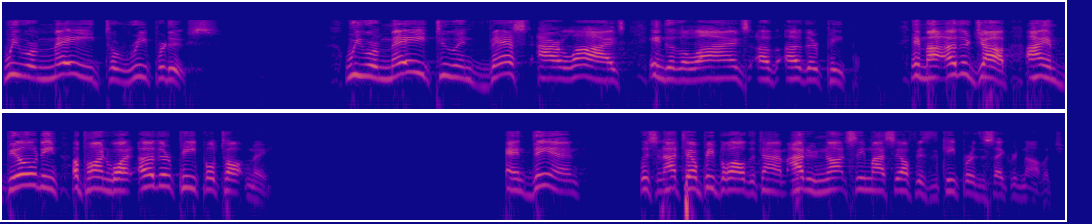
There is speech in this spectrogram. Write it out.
We were made to reproduce. We were made to invest our lives into the lives of other people. In my other job, I am building upon what other people taught me. And then, listen, I tell people all the time, I do not see myself as the keeper of the sacred knowledge.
